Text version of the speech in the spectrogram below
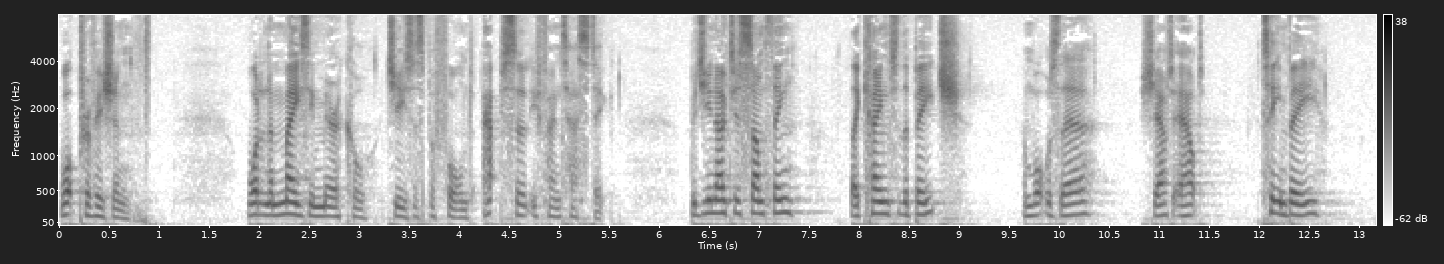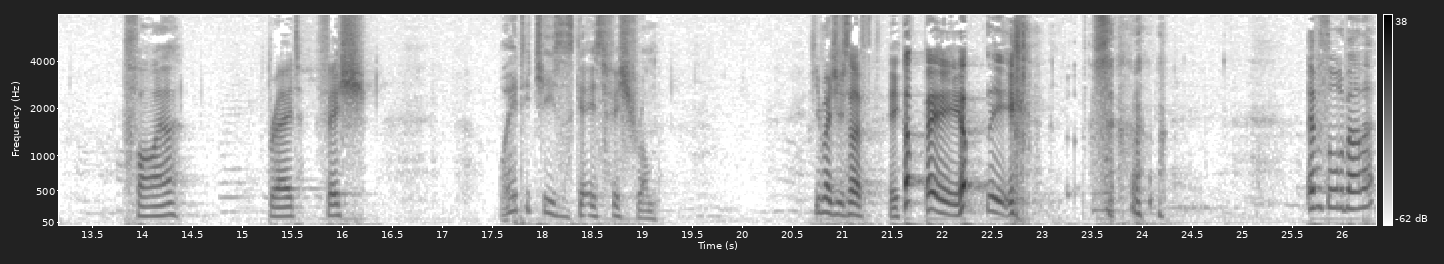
what provision? What an amazing miracle Jesus performed. Absolutely fantastic. But you notice something? They came to the beach, and what was there? Shout it out. Team B fire, bread, fish. Where did Jesus get his fish from? Do you imagine yourself, hey, up, hey, up, hey. Ever thought about that?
